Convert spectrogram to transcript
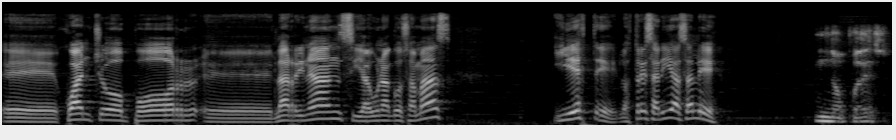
eh, Juancho por eh, Larry Nance y alguna cosa más. ¿Y este? ¿Los tres haría, sale? No puedes.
